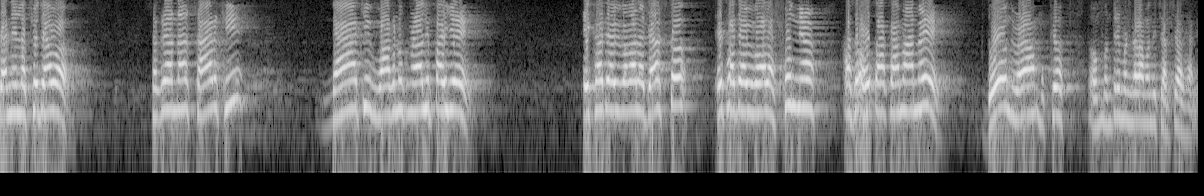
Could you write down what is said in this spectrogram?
त्यांनी लक्ष द्यावं. सगळ्यांना सारखी न्यायाची वागणूक मिळाली पाहिजे. एखाद्या विभागाला जास्त एखाद्या विभागाला शून्य असं होता कामा नये. दोन वेळा मुख्य मंत्रिमंडळामध्ये चर्चा झाली.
